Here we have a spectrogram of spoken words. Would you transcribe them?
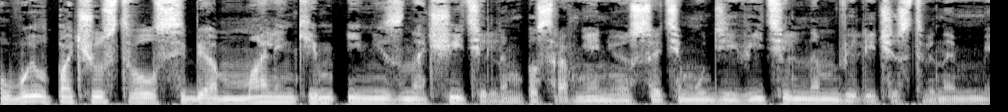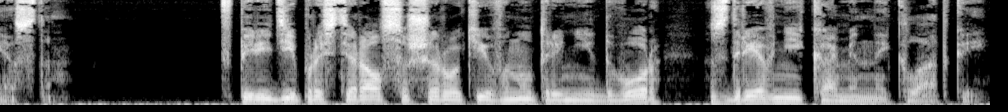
Уилл почувствовал себя маленьким и незначительным по сравнению с этим удивительным величественным местом. Впереди простирался широкий внутренний двор с древней каменной кладкой.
